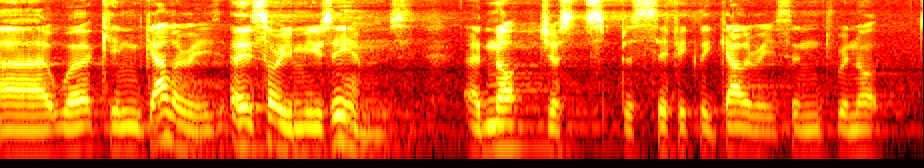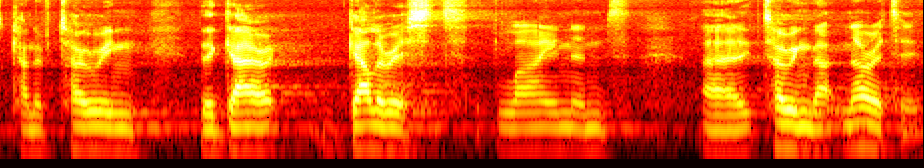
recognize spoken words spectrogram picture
uh, work in galleries, uh, sorry, museums and not just specifically galleries. And we're not kind of toeing the gar- gallerist line and uh, towing that narrative.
